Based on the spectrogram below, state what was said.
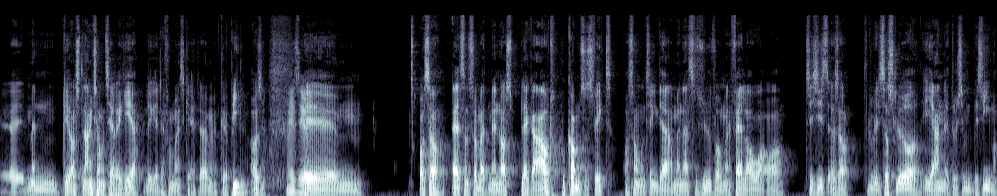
øh, man bliver også langsommere til at reagere, hvilket er derfor, man skal lade at køre bil også. Øhm, og så altså som, at man også blacker out, hukommelsesvigt og sådan nogle ting der. Man er sandsynlig for, at man falder over, og til sidst altså, bliver det så sløret i hjernen, at du simpelthen besvimer.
